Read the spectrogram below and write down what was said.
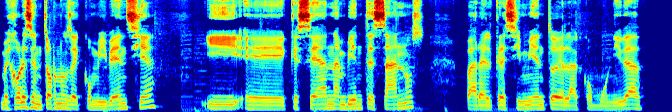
mejores entornos de convivencia y eh, que sean ambientes sanos para el crecimiento de la comunidad.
